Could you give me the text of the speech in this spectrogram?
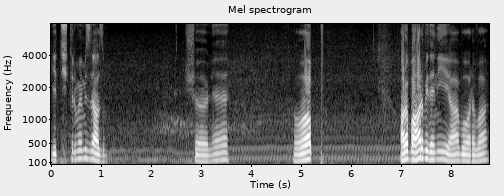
Yetiştirmemiz lazım. Şöyle. Hop. Araba harbiden iyi ya bu araba.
